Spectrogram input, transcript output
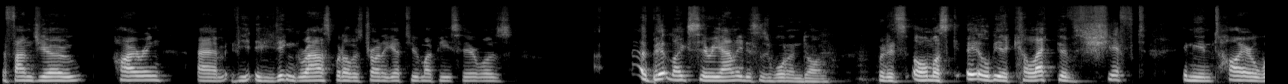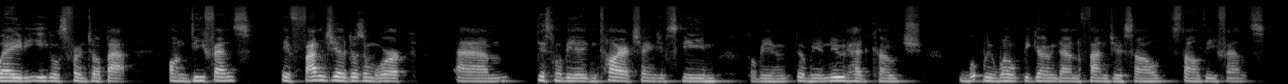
the Fangio hiring. Um, if you if you didn't grasp what I was trying to get to, my piece here was a bit like Sirianni. This is one and done, but it's almost it'll be a collective shift in the entire way the Eagles front up at on defense. If Fangio doesn't work, um, this will be an entire change of scheme. There'll be a, there'll be a new head coach we won't be going down the Fangio style, style defense.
